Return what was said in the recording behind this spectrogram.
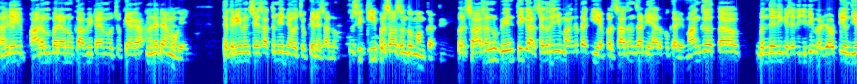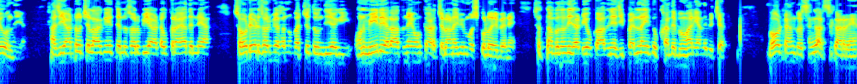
ਸਾਡੇ ਫਾਰਮ ਭਰਿਆ ਨੂੰ ਕਾਫੀ ਟਾਈਮ ਹੋ ਚੁੱਕਿਆ ਹੈਗਾ। ਕਿੰਨਾ ਟਾਈਮ ਹੋ ਗਿਆ ਜੀ? ਤਕਰੀਬਨ 6-7 ਮਹੀਨੇ ਹੋ ਚੁੱਕੇ ਨੇ ਸਾਨੂੰ। ਤੁਸੀਂ ਕੀ ਪ੍ਰਸ਼ਾਸਨ ਤੋਂ ਮੰਗ ਕਰਦੇ ਹੋ ਜੀ? ਪ੍ਰਸ਼ਾਸਨ ਨੂੰ ਬੇਨਤੀ ਕਰ ਸਕਦੇ ਜੀ ਮੰਗ ਤਾਂ ਕੀ ਹੈ? ਪ੍ਰਸ਼ਾਸਨ ਸਾਡੀ ਹੈਲਪ ਕਰੇ। ਮੰਗ ਤਾਂ ਬੰਦੇ ਦੀ ਕਿਸੇ ਦੀ ਜਿਹਦੀ ਮੈਜੋਰਟੀ ਹੁੰਦੀ ਹੈ ਉਹ ਹੁੰਦੀ ਆ ਅਸੀਂ ਆਟੋ ਚਲਾ ਕੇ 300 ਰੁਪਏ ਆਟੋ ਕਿਰਾਇਆ ਦਿੰਨੇ ਆ 100 150 ਰੁਪਏ ਸਾਨੂੰ ਬਚਤ ਹੁੰਦੀ ਹੈਗੀ। ਹੁਣ ਮੀਂਹ ਦੇ ਹਾਲਾਤ ਨੇ ਹੁਣ ਘਰ ਚਲਾਣੇ ਵੀ ਮੁਸ਼ਕਲ ਹੋਏ ਪਏ ਨੇ। ਸੱਤਾਂ ਬਦਲਣ ਦੀ ਸਾਡੀ ਔਕਾਤ ਨਹੀਂ। ਅਸੀਂ ਪਹਿਲਾਂ ਹੀ ਦੁੱਖਾਂ ਤੇ ਬਿਮਾਰੀਆਂ ਦੇ ਵਿੱਚ ਬਹੁਤ ਟਾਈਮ ਤੋਂ ਸੰਘਰਸ਼ ਕਰ ਰਹੇ ਹਾਂ।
